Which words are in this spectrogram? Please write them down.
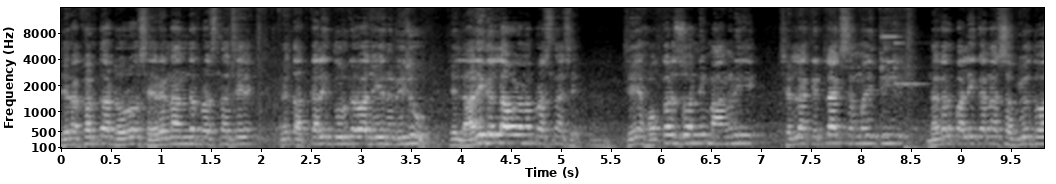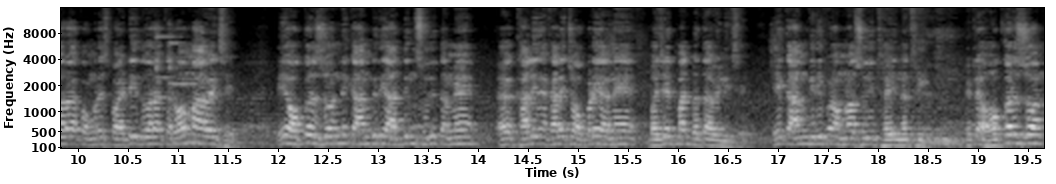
જે રખડતા ઢોરો શહેરના અંદર પ્રશ્ન છે, એને તાત્કાલિક દૂર કરવા જોઈએ. અને બીજું, જે લારી ગલ્લાવાળાનો પ્રશ્ન છે, જે હોકર ઝોનની માંગણી છેલ્લા કેટલાક સમયથી નગરપાલિકાના સભ્યો દ્વારા, કોંગ્રેસ પાર્ટી દ્વારા કરવામાં આવે છે એ ઓકસ ઝોનની કામગીરી આજ દિન સુધી તમે ખાલી ને ખાલી ચોપડે અને બજેટમાં જ બતાવેલી છે. એ કામગીરી પણ હમણાં સુધી થઈ નથી. એટલે હોકર ઝોન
